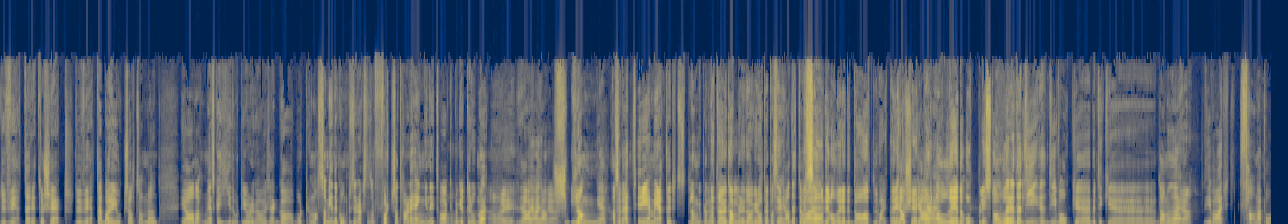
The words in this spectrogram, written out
Du vet det er retusjert. Du vet det er bare juks alt sammen. Ja da, men jeg skal gi det bort i julegaver. Så jeg ga bort masse av mine kompiser i Rakstad som fortsatt har det hengende i taket på gutterommet. Oi. Ja, ja, ja. Ja. Lange. Altså, Ja. det er tre meter lange Men plakater. dette er jo gamle dager, holdt jeg på å si. Ja, dette Men var- sa de allerede da at du veit det er Ja, retusjert? ja, Var det allerede opplyst? og Allerede de, de woke butikkdamene der. Ja, de var faen meg på.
